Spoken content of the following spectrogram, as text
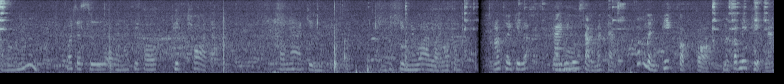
อืมว่าจะซื้ออะไรนะที่เขาพริกทอดอะเขาน่ากิน เขากินไม่ว่าอร่อยแล้วก็เราเคยกินแล้วใครไม่รู้สั่งมาจากก็เหมือนพริกกรอบๆมันก็ไม่เผ็ดนะ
